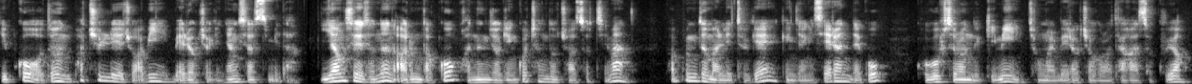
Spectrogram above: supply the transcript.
깊고 어두운 파출리의 조합이 매력적인 향수였습니다. 이 향수에서는 아름답고 관능적인 꽃향도 좋았었지만 Parfums de Marly답게 굉장히 세련되고 고급스러운 느낌이 정말 매력적으로 다가왔었고요.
